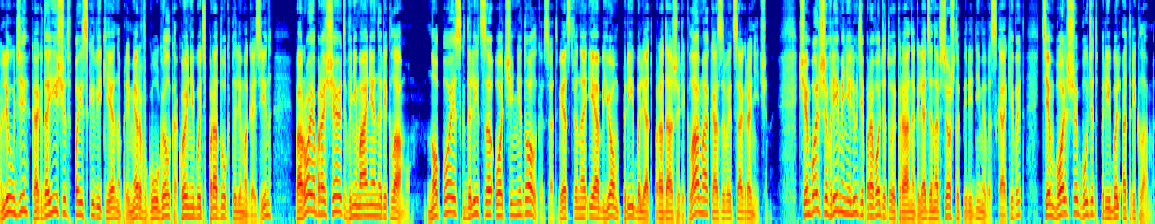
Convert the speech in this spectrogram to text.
Люди, когда ищут в поисковике, например, в Google, какой-нибудь продукт или магазин, порой обращают внимание на рекламу, но поиск длится очень недолго, соответственно, и объем прибыли от продажи рекламы оказывается ограничен. Чем больше времени люди проводят у экрана, глядя на все, что перед ними выскакивает, тем больше будет прибыль от рекламы.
